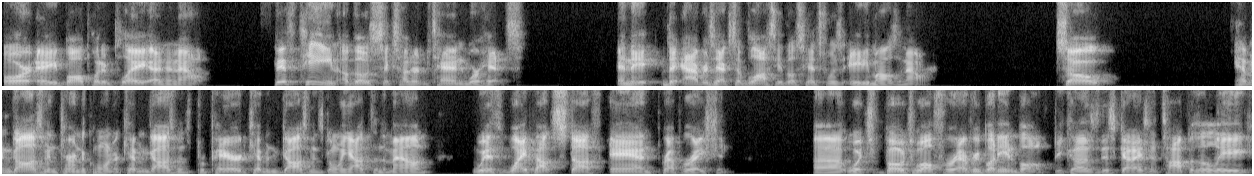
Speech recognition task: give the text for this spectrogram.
or a ball put in play and an out. 15 of those 610 were hits. And they, the average exit velocity of those hits was 80 miles an hour. So Kevin Gausman turned the corner. Kevin Gausman's prepared. Kevin Gausman's going out to the mound with wipeout stuff and preparation uh, which bodes well for everybody involved because this guy's at top of the league,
